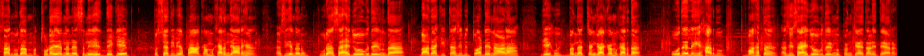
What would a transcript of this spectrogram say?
ਸਾਨੂੰ ਤਾਂ ਥੋੜਾ ਜਿਹਾ ਇਹਨਾਂ ਨੇ ਸਨੇਹ ਦੇ ਕੇ ਪੁੱਛਿਆ ਦੀ ਵੀ ਆਪਾਂ ਆਹ ਕੰਮ ਕਰਨ ਜਾ ਰਹੇ ਹਾਂ। ਅਸੀਂ ਇਹਨਾਂ ਨੂੰ ਪੂਰਾ ਸਹਿਯੋਗ ਦੇਣ ਦਾ ਵਾਅਦਾ ਕੀਤਾ ਸੀ ਵੀ ਤੁਹਾਡੇ ਨਾਲ ਆ। ਜੇ ਕੋਈ ਬੰਦਾ ਚੰਗਾ ਕੰਮ ਕਰਦਾ ਉਹਦੇ ਲਈ ਹਰ ਵਕਤ ਅਸੀਂ ਸਹਿਯੋਗ ਦੇਣ ਨੂੰ ਪੰਚਾਇਤ ਵਾਲੇ ਤਿਆਰ ਹਾਂ।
